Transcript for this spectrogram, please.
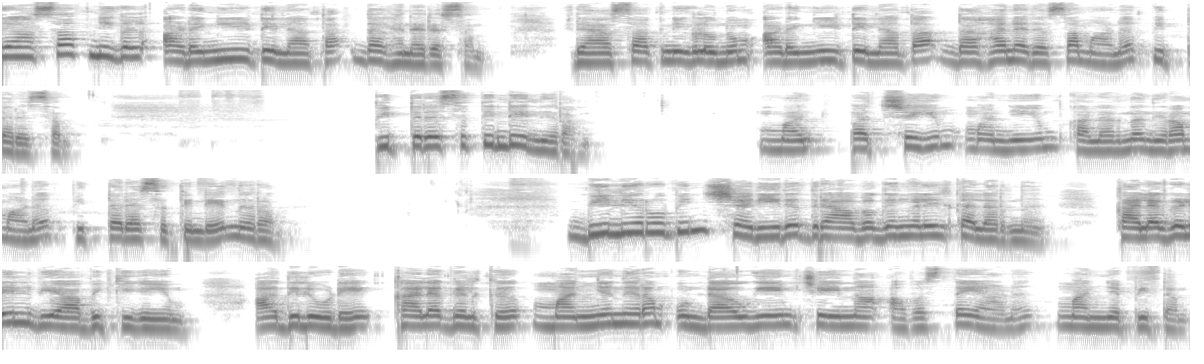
രാസാഗ്നികൾ അടങ്ങിയിട്ടില്ലാത്ത ദഹനരസം. രാസാഗ്നികളൊന്നും അടങ്ങിയിട്ടില്ലാത്ത ദഹനരസമാണ് പിത്തരസം. പിത്തരസത്തിന്റെ നിറം. പച്ചയും മഞ്ഞയും കലർന്ന നിറമാണ് പിത്തരസത്തിന്റെ നിറം. ബിലിറുബിൻ ശരീരദ്രാവകങ്ങളിൽ കലർന്ന് കലകളിൽ വ്യാപിക്കുകയും അതിലൂടെ കലകൾക്ക് മഞ്ഞ നിറം ഉണ്ടാവുകയും ചെയ്യുന്ന അവസ്ഥയാണ് മഞ്ഞപ്പിത്തം.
